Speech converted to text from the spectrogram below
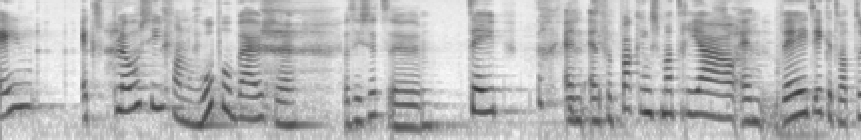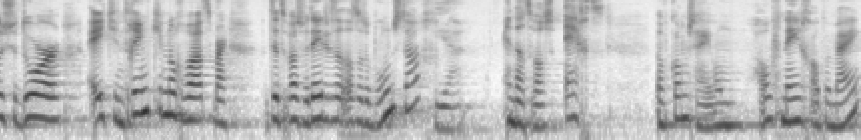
één explosie van hoepelbuizen. Wat is het? Eh, tape. En, en verpakkingsmateriaal. En weet ik het wat tussendoor. Eet je en drink je nog wat. Maar dit was, we deden dat altijd op woensdag. Ja. En dat was echt. Dan kwam zij om half negen al bij mij.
